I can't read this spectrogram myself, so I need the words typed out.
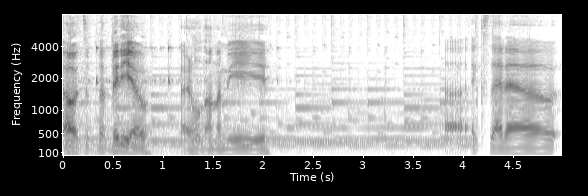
Oh, it's a, a video. Alright, hold on. Let me uh, X that out.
